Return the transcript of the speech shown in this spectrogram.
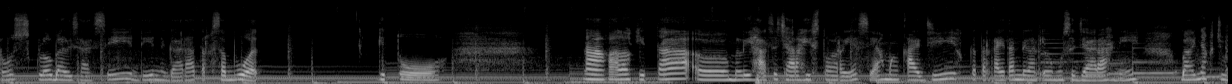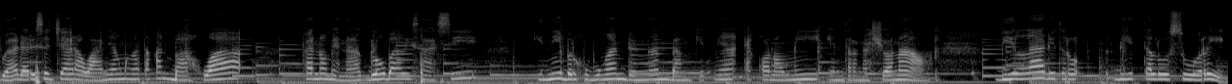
arus globalisasi di negara tersebut. Gitu. Nah, kalau kita e, melihat secara historis ya, mengkaji keterkaitan dengan ilmu sejarah nih, banyak juga dari sejarawan yang mengatakan bahwa fenomena globalisasi ini berhubungan dengan bangkitnya ekonomi internasional. Bila ditelusuri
